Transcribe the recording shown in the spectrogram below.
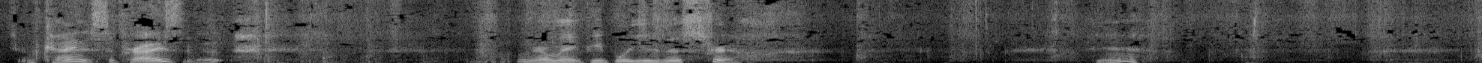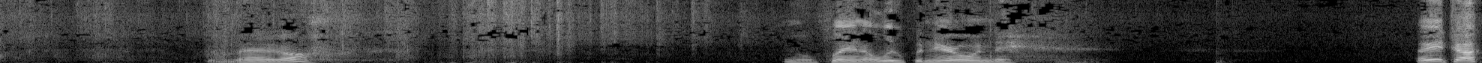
Which I'm kind of surprised about. I wonder how many people use this trail. Yeah. Not bad at all. We'll play in a loop in here one day. Hey Chuck,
